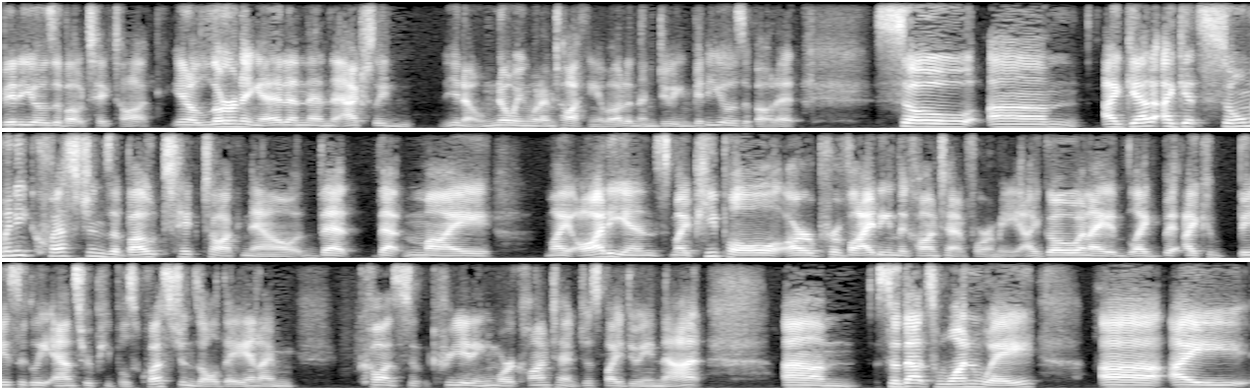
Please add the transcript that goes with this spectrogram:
videos about TikTok, you know, learning it and then actually, you know, knowing what I'm talking about and then doing videos about it. So um, i get i get so many questions about tiktok now that that my my audience my people are providing the content for me. I go and i like i could basically answer people's questions all day and i'm constant creating more content just by doing that. Um, so that's one way. Uh, i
